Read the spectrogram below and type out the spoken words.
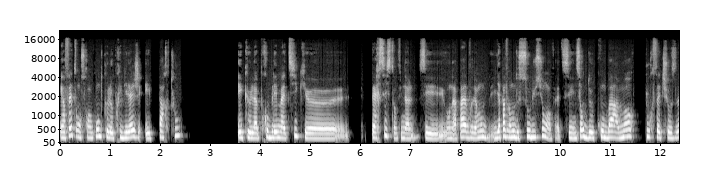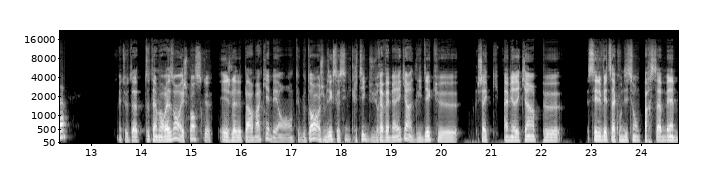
Et en fait, on se rend compte que le privilège est partout et que la problématique euh, persiste au final. C'est, on n'a pas vraiment, il n'y a pas vraiment de solution en fait. C'est une sorte de combat à mort pour cette chose-là. Mais tu as totalement raison, et je pense que, et je l'avais pas remarqué, mais en t'écoutant, je me dis que c'est aussi une critique du rêve américain, de l'idée que chaque Américain peut s'élever de sa condition par sa même,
